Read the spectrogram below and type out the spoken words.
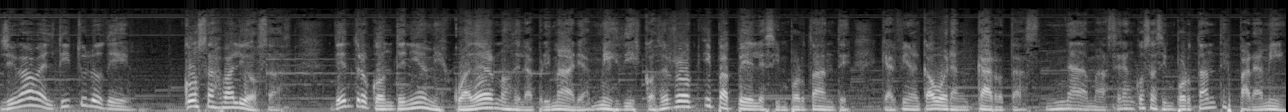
llevaba el título de cosas valiosas. Dentro contenía mis cuadernos de la primaria, mis discos de rock y papeles importantes, que al fin y al cabo eran cartas, nada más, eran cosas importantes para mí.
